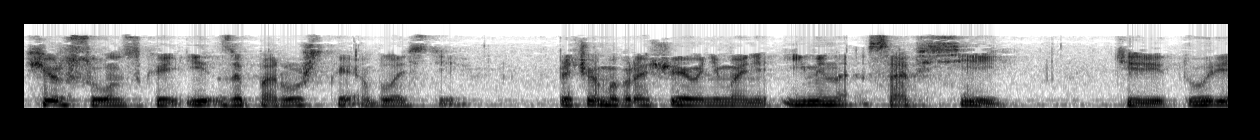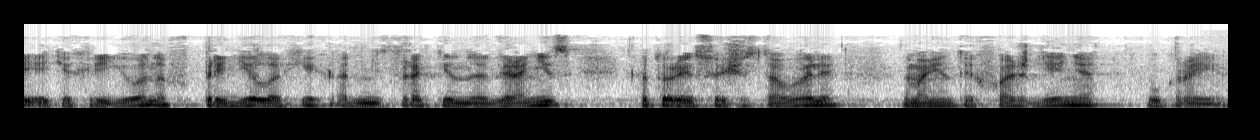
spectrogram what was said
Херсонской и Запорожской областей. Причем, обращаю внимание, именно со всей территории этих регионов в пределах их административных границ, которые существовали на момент их вхождения в Украину.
